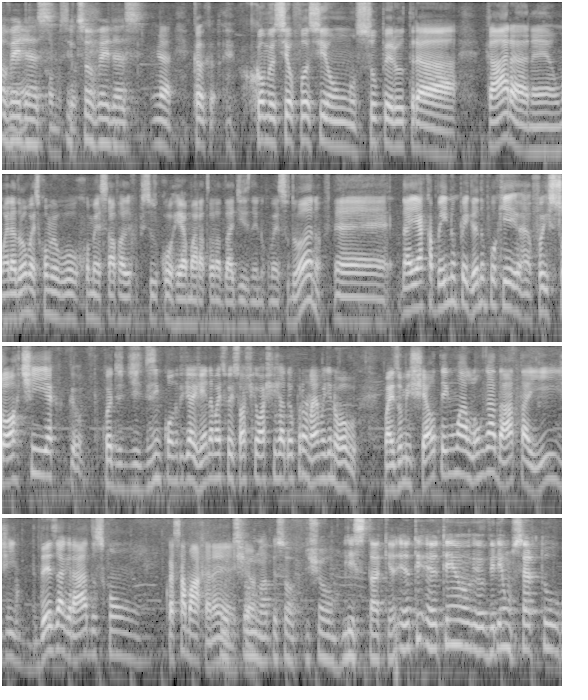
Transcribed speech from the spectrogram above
All é, como se eu, é, como se eu fosse um super ultra cara, né, um malhador, mas como eu vou começar a fazer que eu preciso correr a maratona da Disney no começo do ano, é, daí acabei não pegando porque é, foi sorte e coisa de desencontro de agenda, mas foi sorte que eu acho que já deu problema de novo. Mas o Michel tem uma longa data aí de desagrados com com essa marca, né? Putz, vamos lá, pessoal. Deixa eu listar aqui. Eu, te, eu tenho, eu virei um certo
